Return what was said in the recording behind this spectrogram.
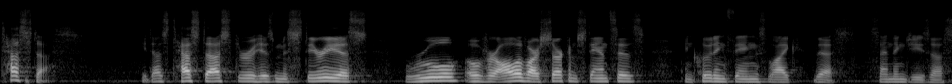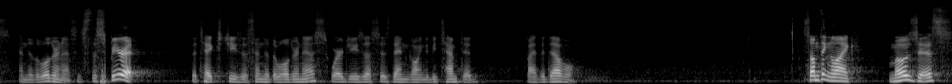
test us. He does test us through His mysterious rule over all of our circumstances, including things like this sending Jesus into the wilderness. It's the Spirit that takes Jesus into the wilderness, where Jesus is then going to be tempted by the devil. Something like Moses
